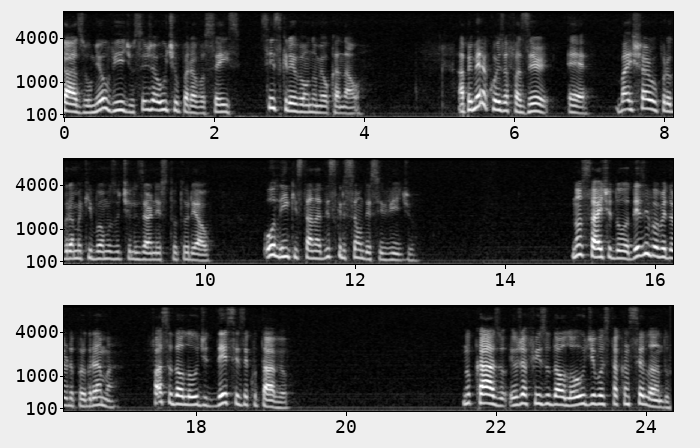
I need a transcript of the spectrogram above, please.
Caso o meu vídeo seja útil para vocês, se inscrevam no meu canal. A primeira coisa a fazer é baixar o programa que vamos utilizar nesse tutorial. O link está na descrição desse vídeo. No site do desenvolvedor do programa, faça o download desse executável. No caso, eu já fiz o download e vou estar cancelando.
